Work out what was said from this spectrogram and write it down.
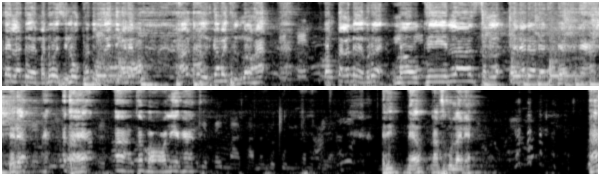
เต้นแล้วเดินมาด้วยสิลูก ถ้าหนูเต้นอย่างนี้เนี่ยทั้งคืนก็ไม่ถึงหรอกฮะ ต้องเต้นแล้วเดินมาด้วย เมาคลีลาสัตว์เดี๋ยวเดี๋ยวเดี๋ยวเดี๋ยวเดี๋ยวเดี๋ยวเดี๋ยวอาจารย์ครับอ่าถ้าบอกเรียกฮะอันนี้เดี๋ยวนามสกุลอะไรเนี่ยฮะ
